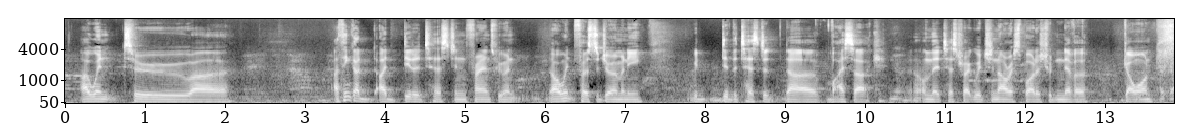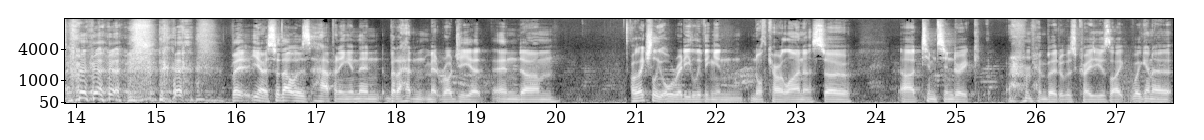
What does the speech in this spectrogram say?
I went to uh, I think I, I did a test in France. We went I went first to Germany. We did the test at uh, Weissach Yeah. on their test track, which an RS Spider should never go on. but you know, so that was happening, and then, but I hadn't met Roger yet, and um, I was actually already living in North Carolina. So uh, Tim Cindric, I remembered it was crazy. He was like, "We're gonna."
